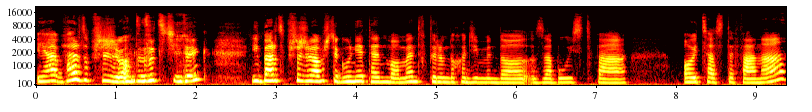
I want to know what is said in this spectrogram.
Ja bardzo przeżyłam ten odcinek i bardzo przeżyłam szczególnie ten moment, w którym dochodzimy do zabójstwa ojca Stefana,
